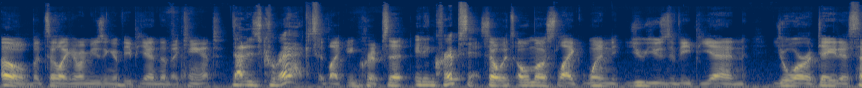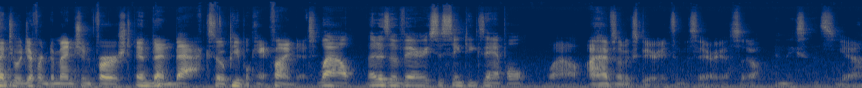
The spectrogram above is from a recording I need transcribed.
Oh, but so like if I'm using a VPN, then they can't. That is correct. It like encrypts it. It encrypts it. So it's almost like when you use a VPN, your data is sent to a different dimension first and then back, so people can't find it. Wow, that is a very succinct example. Wow, I have some experience in this area, so it makes sense. yeah.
